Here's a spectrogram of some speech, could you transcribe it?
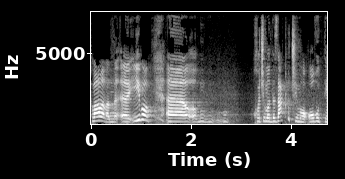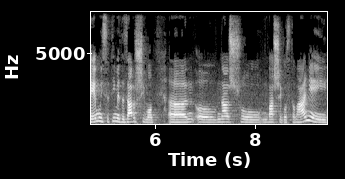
Hvala vam, e, Ivo. E, hoćemo da zaključimo ovu temu i sa time da završimo našu, vaše gostovanje i,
